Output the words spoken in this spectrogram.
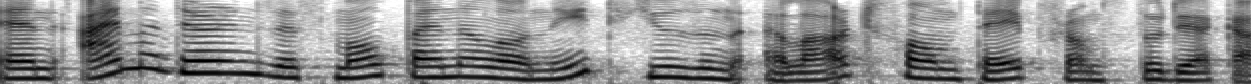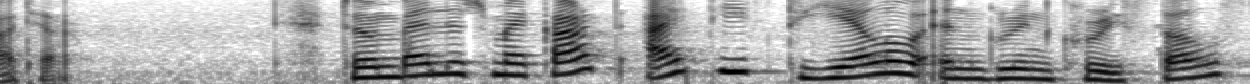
and I'm adhering the small panel on it using a large foam tape from Studio Katia. To embellish my card, I picked yellow and green crystals.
